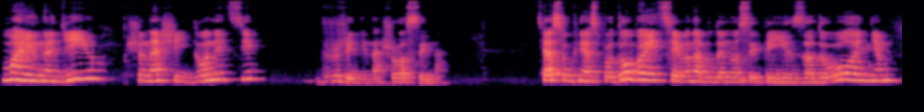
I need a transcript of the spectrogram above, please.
Маю надію, що нашій донеці, дружині нашого сина, ця сукня сподобається і вона буде носити її з задоволенням.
